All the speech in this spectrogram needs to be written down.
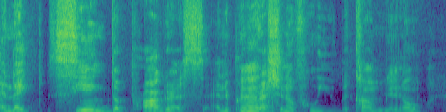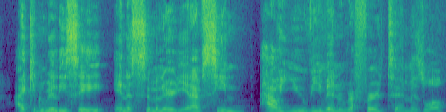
And like seeing the progress and the progression of who you become, you know, I can really say in a similarity, and I've seen how you've even referred to him as well.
